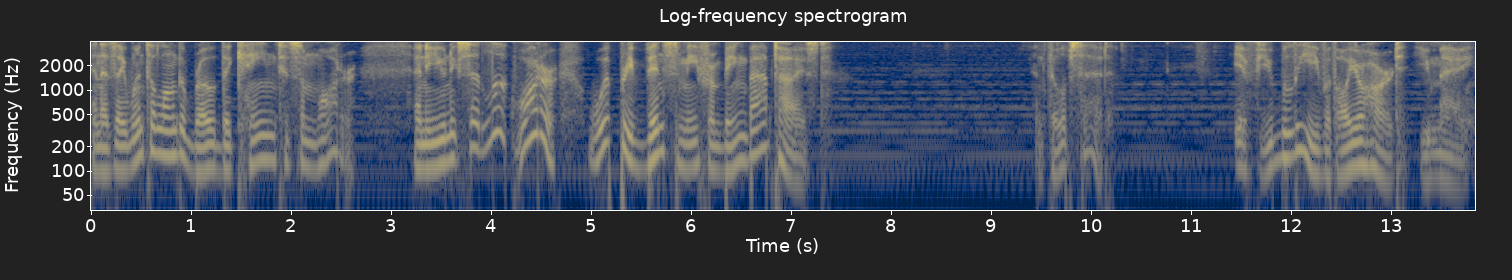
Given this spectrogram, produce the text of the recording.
And as they went along the road, they came to some water. And the eunuch said, Look, water, what prevents me from being baptized? And Philip said, If you believe with all your heart, you may.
